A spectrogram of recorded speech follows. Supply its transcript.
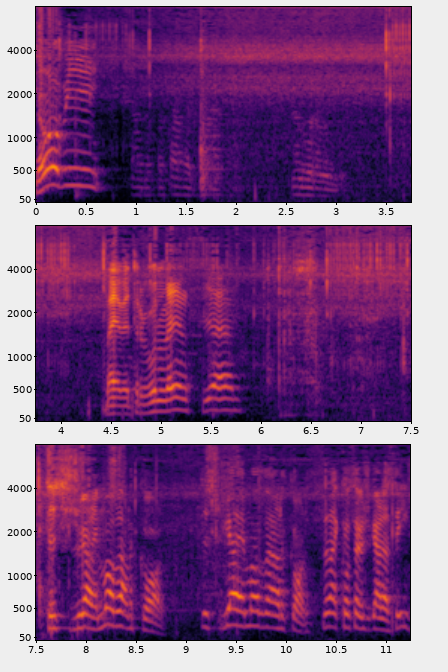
Não ouvi! Estás a passar das mãos. Não barulho. Vai haver turbulência! Tens de jogar em modo hardcore! Tens de jogar em modo hardcore! Será que consegues jogar assim?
